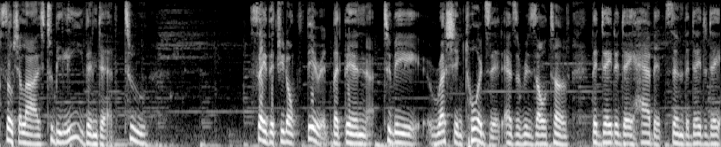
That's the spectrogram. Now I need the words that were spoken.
socialized to believe in death, to say that you don't fear it, but then to be rushing towards it as a result of the day to day habits and the day to day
